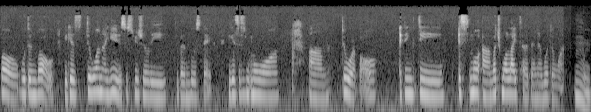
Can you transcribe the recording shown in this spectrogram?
bowl, wooden bowl, because the one I use is usually the bamboo stick because it's more um, durable. I think the it's more uh, much more lighter than a wooden one. Mm,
